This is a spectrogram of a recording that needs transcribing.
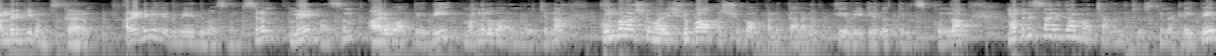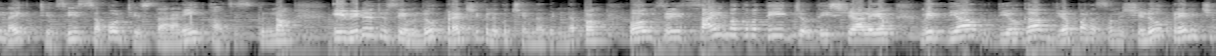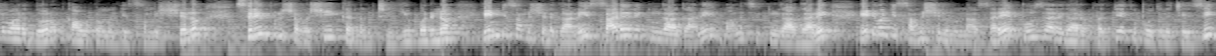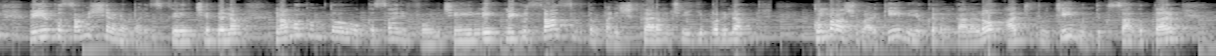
అందరికీ నమస్కారం. రెండు వేల ఇరవై ఐదవ సంవత్సరం మే మాసం ఆరవ తేదీ మంగళవారం రోజున కుంభరాశి వారి శుభ అశుభ ఫలితాలను ఈ వీడియోలో తెలుసుకుందాం. మొదటిసారిగా మా ఛానల్ చూస్తున్నట్లయితే లైక్ చేసి సపోర్ట్ చేస్తారని ఆశిస్తున్నాం. ఈ వీడియో చూసే ముందు ప్రేక్షకులకు చిన్న విన్నపం. ఓం శ్రీ సాయి భగవతి జ్యోతిష్యాలయం. విద్య ఉద్యోగ వ్యాపార సమస్యలు ప్రేమించిన వారు దూరం కావటం వంటి సమస్యలు స్త్రీ పురుష వశీకరణం చేయబడిన ఇంటి సమస్యల కానీ శారీరకంగా కానీ మానసికంగా కానీ ఎటువంటి సమస్యలు ఉన్నా సరే పూజారి గారు ప్రత్యేక పూజలు చేసి మీ యొక్క సమస్యలను పరిష్కరించేద్దాం నమ్మకంతో ఒక్కసారి ఫోన్ చేయండి. మీకు శాశ్వత పరిష్కారం చేయబడిన కుంభరాశి వారికి మీ యొక్క రంగాలలో ఆచితూచి ముందుకు సాగుతారు.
